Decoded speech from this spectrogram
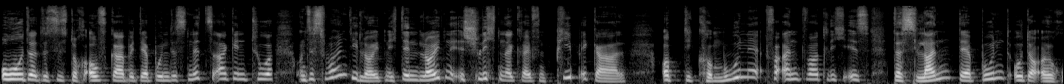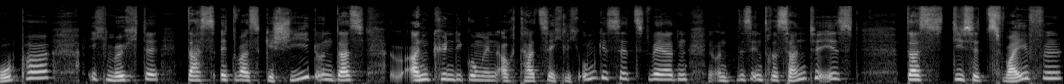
oder das ist doch Aufgabe der Bundesnetzagentur. Und das wollen die Leute nicht. Den Leuten ist schlicht und ergreifend piep egal, ob die Kommune verantwortlich ist, das Land, der Bund oder Europa. Ich möchte, dass etwas geschieht und dass Ankündigungen auch tatsächlich umgesetzt werden. Und das Interessante ist, dass diese Zweifel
